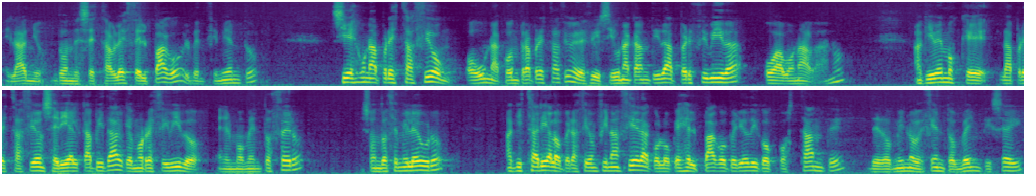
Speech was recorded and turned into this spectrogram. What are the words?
el año donde se establece el pago, el vencimiento, si es una prestación o una contraprestación, es decir, si es una cantidad percibida o abonada. ¿no? Aquí vemos que la prestación sería el capital que hemos recibido en el momento cero, son 12.000 euros, Aquí estaría la operación financiera con lo que es el pago periódico constante de 2.926,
